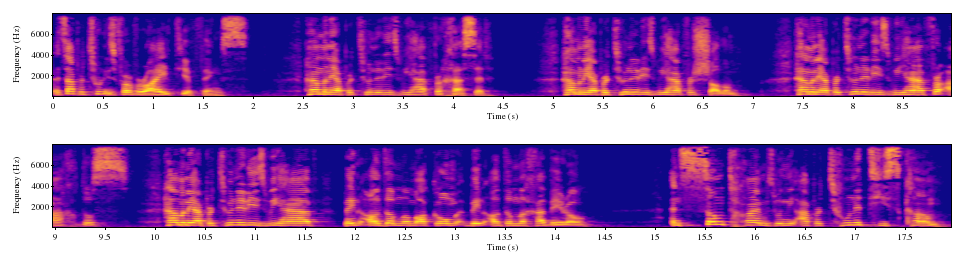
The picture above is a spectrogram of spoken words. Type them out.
It's opportunities for a variety of things. How many opportunities we have for chesed. How many opportunities we have for shalom. How many opportunities we have for achdus. How many opportunities we have bein adam lamakom, bein adam lachavero. And sometimes when the opportunities come,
